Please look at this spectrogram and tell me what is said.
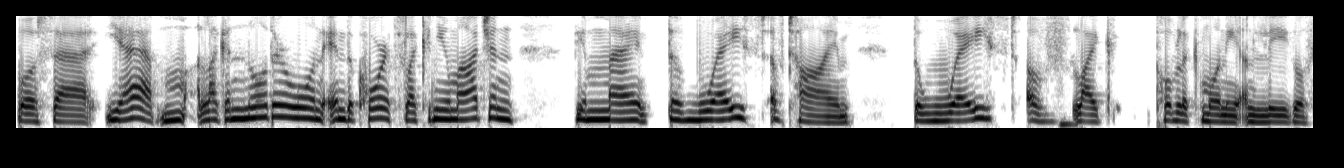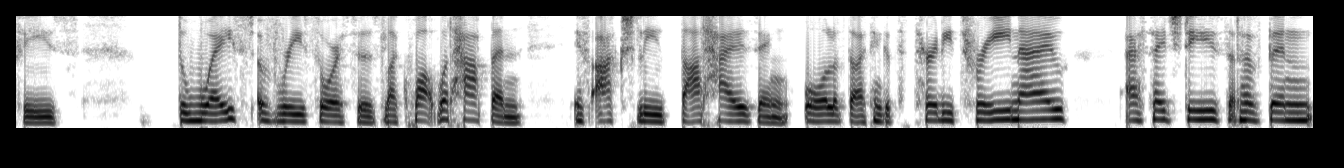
But uh, yeah, m- like another one in the courts. Like, can you imagine the amount, the waste of time, the waste of like public money and legal fees, the waste of resources? Like, what would happen if actually that housing, all of the, I think it's 33 now SHDs that have been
